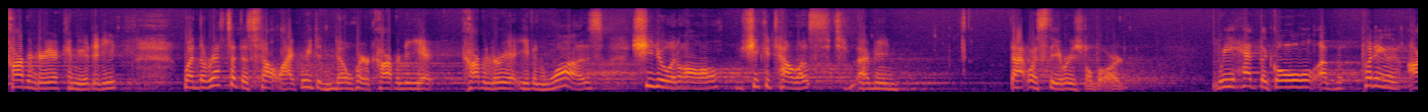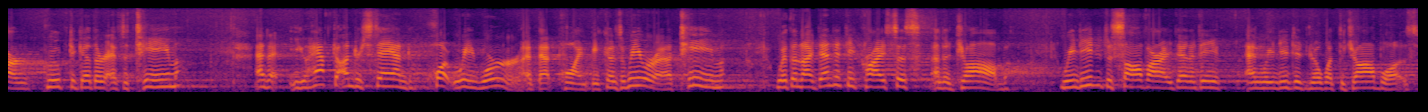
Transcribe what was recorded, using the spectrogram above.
Carpinteria community. When the rest of us felt like we didn't know where Carpinteria, Carpinteria even was, she knew it all. She could tell us. I mean, that was the original board. We had the goal of putting our group together as a team and you have to understand what we were at that point because we were a team with an identity crisis and a job. We needed to solve our identity and we needed to know what the job was.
